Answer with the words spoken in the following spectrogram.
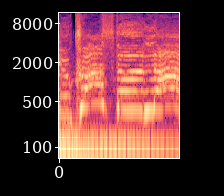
You crossed the line!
